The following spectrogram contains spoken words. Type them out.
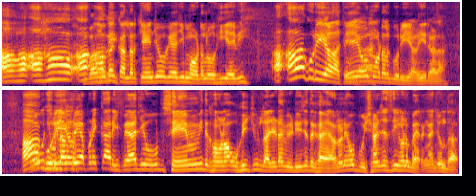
ਆਹ ਆਹ ਆਹ ਬਸ ਉਹਦਾ ਕਲਰ ਚੇਂਜ ਹੋ ਗਿਆ ਜੀ ਮਾਡਲ ਉਹੀ ਹੈ ਵੀ। ਆਹ ਗੁਰੀ ਵਾਲਾ ਇਹ ਉਹ ਮਾਡਲ ਗੁਰੀ ਵਾਲੀ ਵਾਲਾ ਆਹ ਉਹ ਗੁਰੀ ਝੂਲਾ ਉਰੇ ਆਪਣੇ ਘਰ ਹੀ ਪਿਆ ਜੇ ਉਹ ਸੇਮ ਵੀ ਦਿਖਾਉਣਾ ਉਹੀ ਝੂਲਾ ਜਿਹੜਾ ਵੀਡੀਓ 'ਚ ਦਿਖਾਇਆ ਉਹਨਾਂ ਨੇ ਉਹ ਬੁਸ਼ਾਂ 'ਚ ਸੀ ਹੁਣ ਬੈਰਿੰਗਾਂ 'ਚ ਹੁੰਦਾ।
